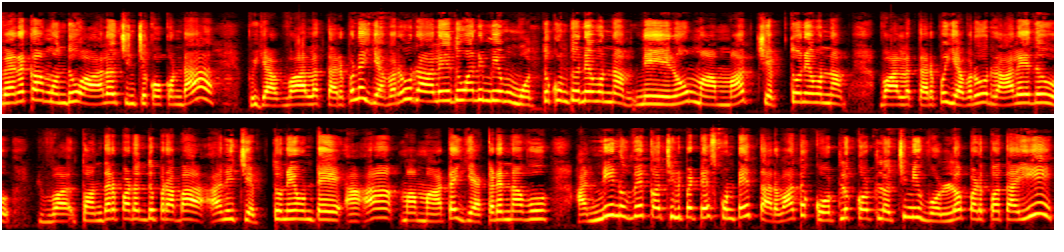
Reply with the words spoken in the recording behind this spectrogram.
వెనక ముందు ఆలోచించుకోకుండా వాళ్ళ తరపున ఎవరూ రాలేదు అని మేము మొత్తుకుంటూనే ఉన్నాం. నేను మా అమ్మ చెప్తూనే ఉన్నాం. వాళ్ళ తరపు ఎవరూ రాలేదు. వ- తొందరపడొద్దు ప్రభా అని చెప్తూనే ఉంటే మా మాట ఎక్కడన్నావు? అన్నీ నువ్వే ఖర్చులు పెట్టేసుకుంటే తర్వాత కోట్లు కోట్లు వచ్చి నీ ఒళ్ళో పడిపోతాయి.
